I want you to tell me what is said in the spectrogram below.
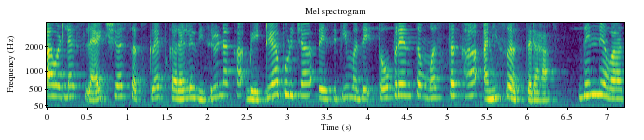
आवडल्यास लाईक शेअर सबस्क्राईब करायला विसरू नका. भेटूया पुढच्या रेसिपीमध्ये तोपर्यंत मस्त खा आणि स्वस्त राहा. धन्यवाद.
